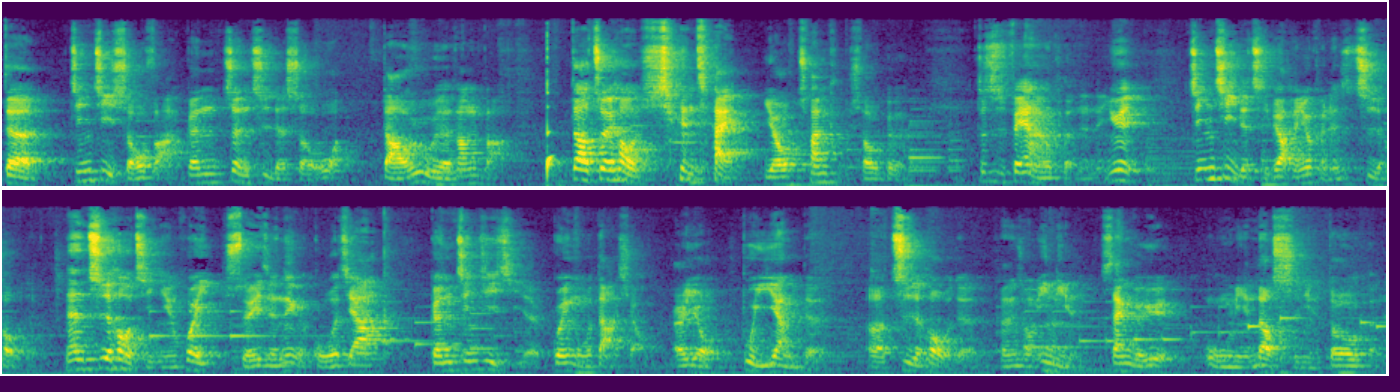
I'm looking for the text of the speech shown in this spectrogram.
的经济手法跟政治的手腕导入的方法，到最后现在由川普收割，这是非常有可能的。因为经济的指标很有可能是滞后的，但是滞后几年会随着那个国家。跟经济体的规模大小而有不一样的呃滞后的，可能从一年、三个月、五年到十年都有可能。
